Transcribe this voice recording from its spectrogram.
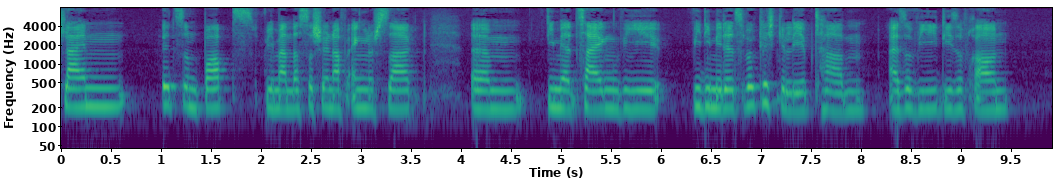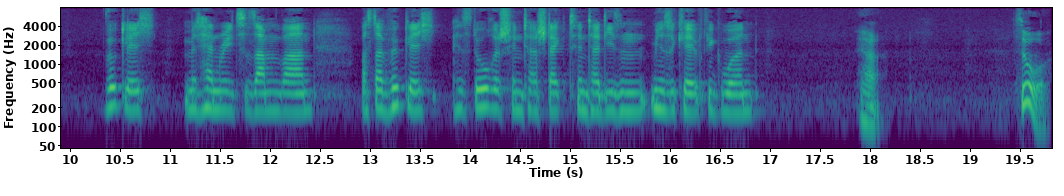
kleinen Bits und Bobs, wie man das so schön auf Englisch sagt, ähm, die mir zeigen, wie wie die Mädels wirklich gelebt haben, also wie diese Frauen wirklich mit Henry zusammen waren, was da wirklich historisch hintersteckt, hinter diesen Musical-Figuren. Ja. So,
